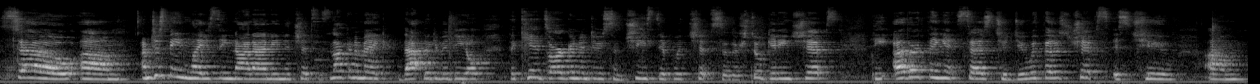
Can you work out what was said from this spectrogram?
so um, I'm just being lazy, not adding the chips. It's not going to make that big of a deal. The kids are going to do some cheese dip with chips, so they're still getting chips. The other thing it says to do with those chips is to um,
